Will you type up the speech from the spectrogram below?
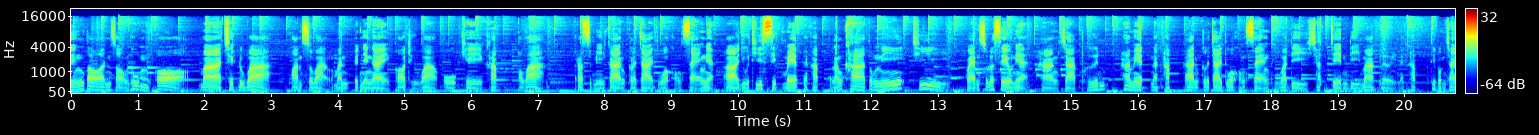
ถึงตอน2ทุ่มก็มาเช็คดูว่า ความสว่างมันเป็นยังไงก็ถือว่าโอเคครับ เพราะว่ารัศมีการกระจายตัวของแสงเนี่ยอยู่ที่ 10 เมตรนะครับหลังคาตรงนี้ที่แขวนโซลาร์เซลล์เนี่ยห่างจากพื้น 5 เมตรนะครับการกระจายตัวของแสงถือว่าดีชัดเจนดีมากเลยนะครับที่ผมใช้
